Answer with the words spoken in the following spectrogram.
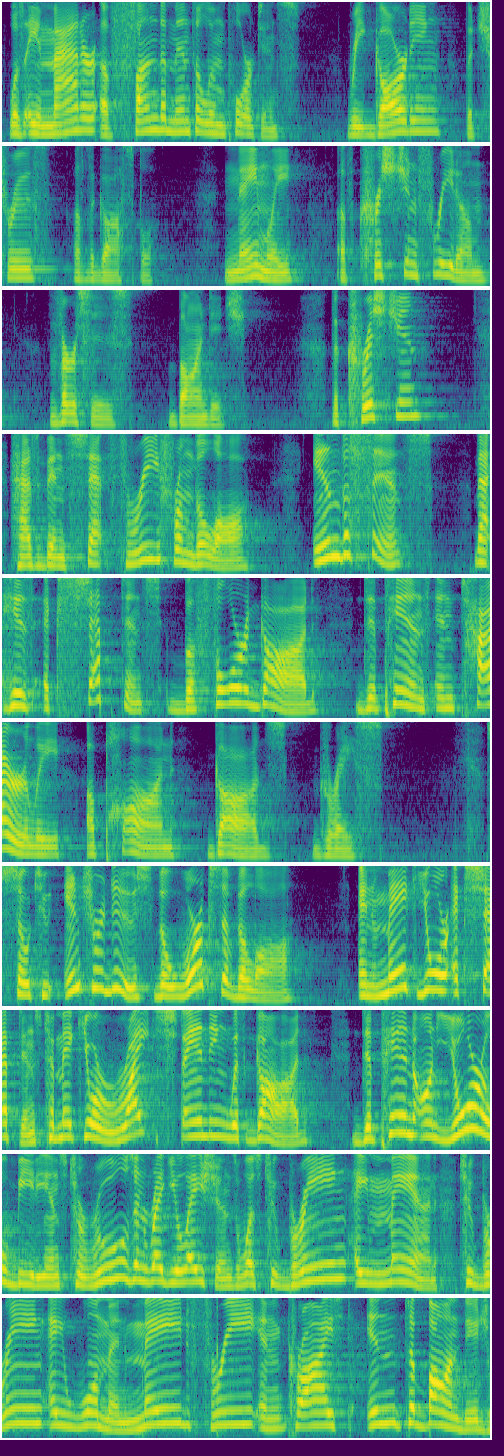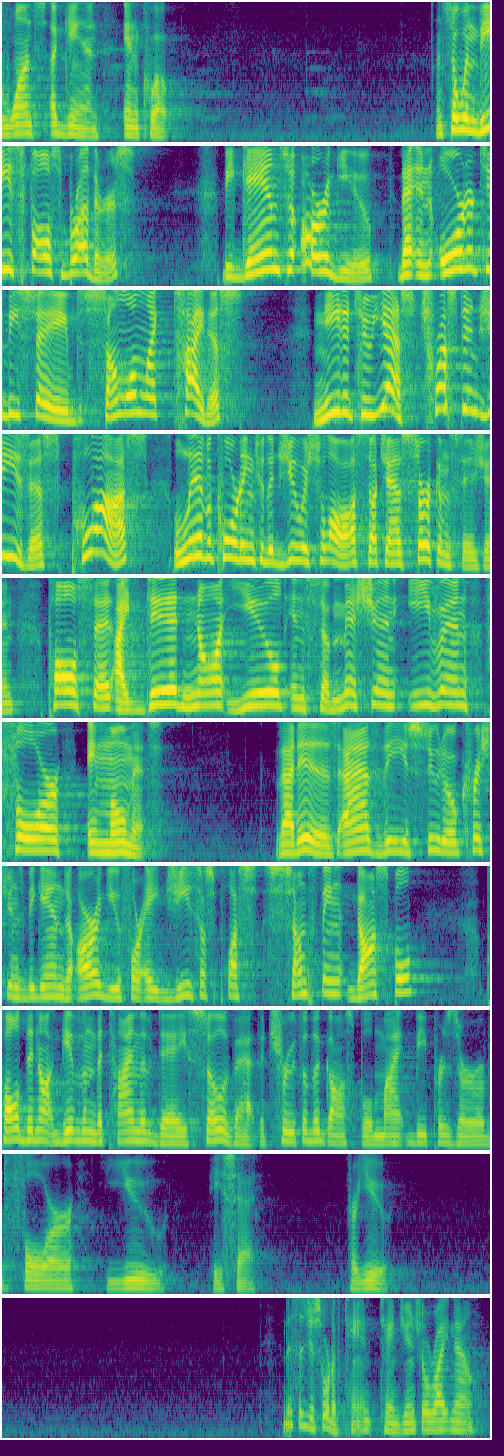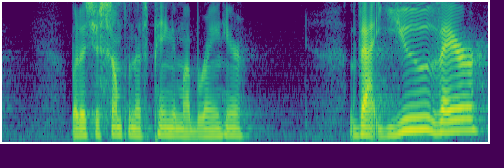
was a matter of fundamental importance regarding the truth of the gospel, namely of Christian freedom versus bondage. The Christian has been set free from the law in the sense that his acceptance before God depends entirely upon God's grace. So, to introduce the works of the law and make your acceptance, to make your right standing with God, depend on your obedience to rules and regulations was to bring a man, to bring a woman made free in Christ into bondage once again. End quote. And so when these false brothers began to argue that in order to be saved, someone like Titus, needed to, yes, trust in Jesus, plus live according to the Jewish law, such as circumcision, Paul said, I did not yield in submission even for a moment. That is, as these pseudo Christians began to argue for a Jesus plus something gospel, Paul did not give them the time of day so that the truth of the gospel might be preserved for you, he said for you. This is just sort of tan- tangential right now, but it's just something that's pinging my brain here. That you there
